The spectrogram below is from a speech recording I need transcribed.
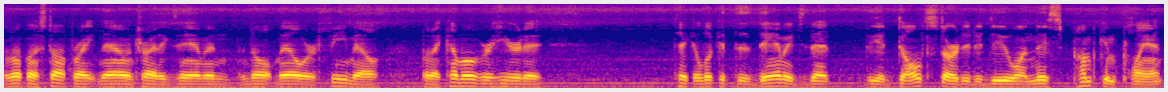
I'm not going to stop right now and try to examine adult male or female, but I come over here to take a look at the damage that the adults started to do on this pumpkin plant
